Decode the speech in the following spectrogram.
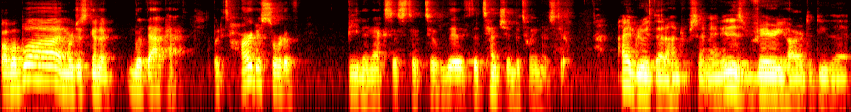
blah, blah, blah. And we're just going to live that path. But it's hard to sort of be the nexus to, to live the tension between those two. I agree with that 100%, man. It is very hard to do that.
